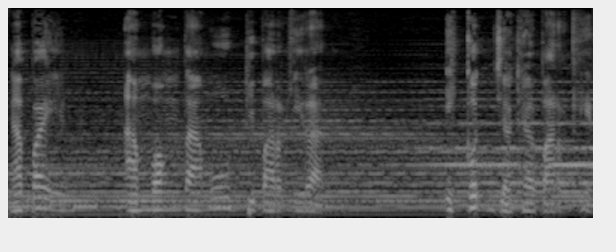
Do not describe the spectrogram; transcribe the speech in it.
Ngapain? Among tamu di parkiran. Ikut jaga parkir.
